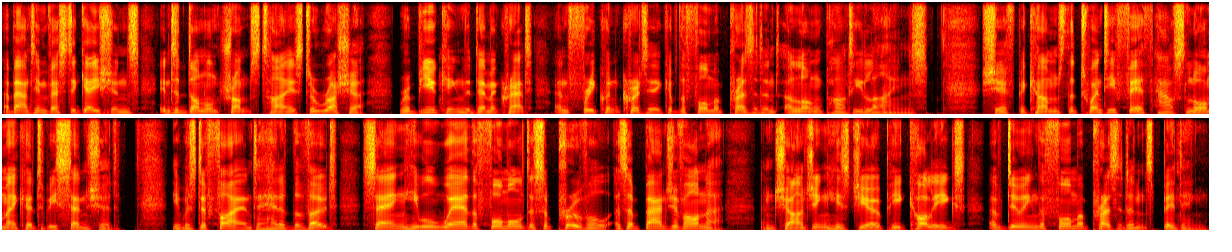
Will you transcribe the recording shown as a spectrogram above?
about investigations into Donald Trump's ties to Russia, rebuking the Democrat and frequent critic of the former president along party lines. Schiff becomes the 25th House lawmaker to be censured. He was defiant ahead of the vote, saying he will wear the formal disapproval as a badge of honor and charging his GOP colleagues of doing the former president's bidding.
